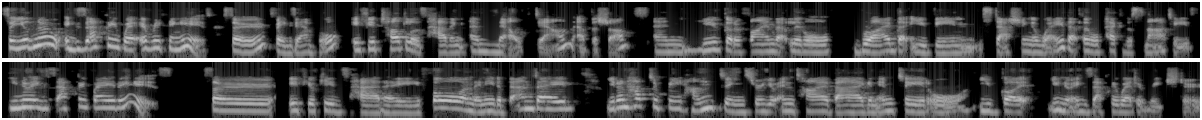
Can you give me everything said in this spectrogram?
So you'll know exactly where everything is. So, for example, if your toddler's having a meltdown at the shops and you've got to find that little bribe that you've been stashing away, that little packet of Smarties, you know exactly where it is. So if your kids had a fall and they need a band aid, you don't have to be hunting through your entire bag and empty it all. You've got it, you know exactly where to reach to,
